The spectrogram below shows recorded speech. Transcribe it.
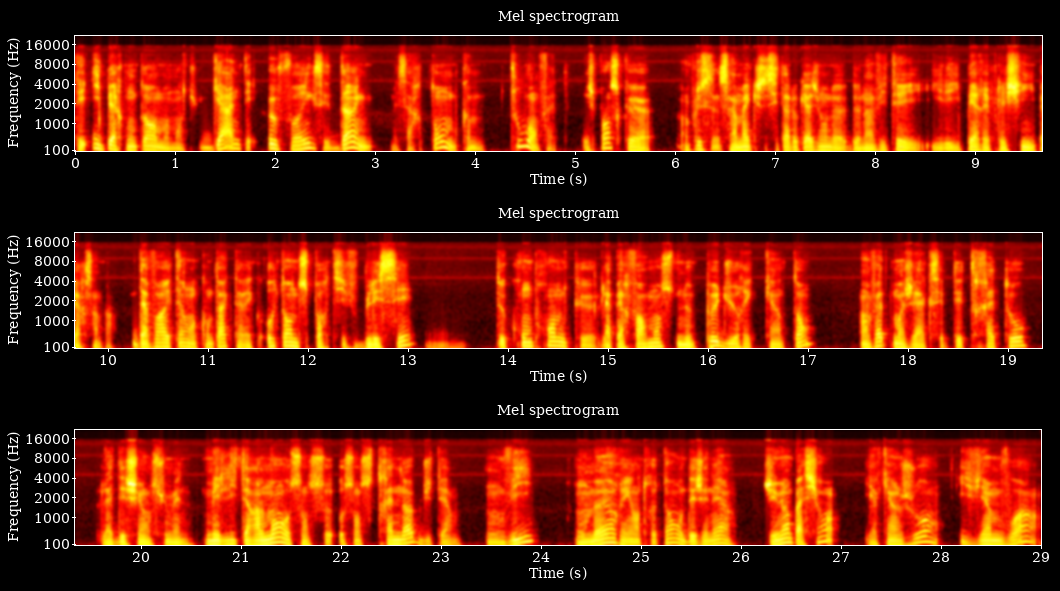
T'es hyper content au moment où tu gagnes, t'es euphorique, c'est dingue. Mais ça retombe comme tout, en fait. Et je pense que, en plus, c'est un mec, si t'as l'occasion de, de l'inviter, il est hyper réfléchi, hyper sympa. D'avoir été en contact avec autant de sportifs blessés, de comprendre que la performance ne peut durer qu'un temps, en fait, moi, j'ai accepté très tôt la déchéance humaine. Mais littéralement au sens, très noble du terme. On vit, on meurt et entre-temps, on dégénère. J'ai eu un patient, il y a 15 jours, il vient me voir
